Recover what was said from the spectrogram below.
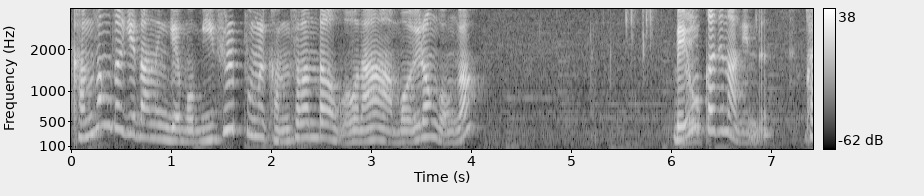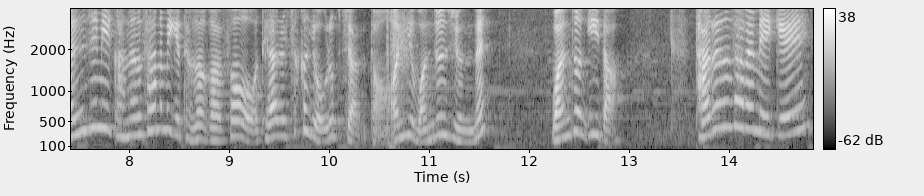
감상적이다는 게 뭐 미술품을 감상한다거나 뭐 이런 건가? 매우까지는 아닌 듯. 관심이 가는 사람에게 다가가서 대화를 시작하기 어렵지 않다. 아니 완전 쉬운데? 완전 이다. 다른 사람에게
